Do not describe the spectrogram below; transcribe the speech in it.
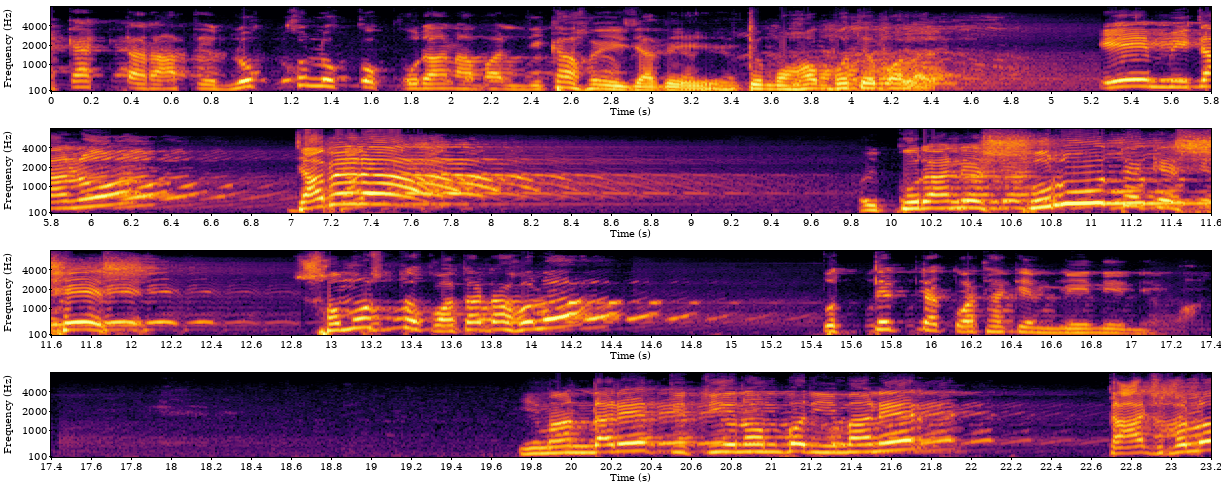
এক একটা রাতে লক্ষ লক্ষ কোরআন আবার লেখা হয়ে যাবে। একটু মহব্বতে বলা। এ মিটানো যাবে না। ওই কোরআনের শুরু থেকে শেষ সমস্ত কথাটা হলো প্রত্যেকটা কথাকে মেনে নেওয়া। ইমানদারের তৃতীয় নম্বর ইমানের কাজ হলো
